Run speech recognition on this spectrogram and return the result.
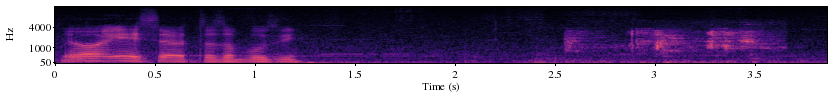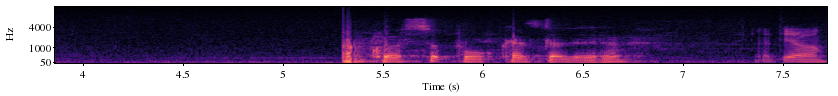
Ja, észrevett az a buzi. Akkor szopó, kezd előre. Hát jó.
